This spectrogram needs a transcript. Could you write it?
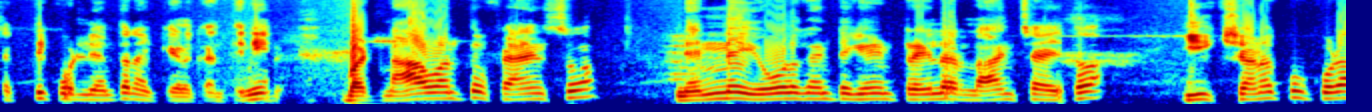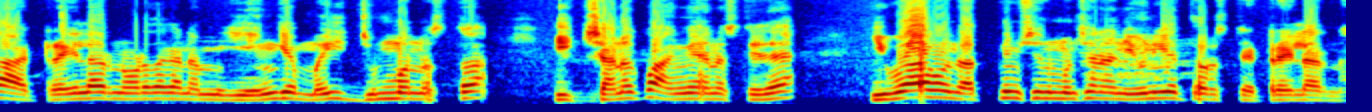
ಶಕ್ತಿ ಕೊಡ್ಲಿ ಅಂತ ನಾನು ಕೇಳ್ಕೊಂತೀನಿ. ಬಟ್ ನಾವಂತೂ ಫ್ಯಾನ್ಸು ನಿನ್ನೆ ಏಳು ಗಂಟೆಗೆ ಏನು ಟ್ರೈಲರ್ ಲಾಂಚ್ ಆಯ್ತು, ಈ ಕ್ಷಣಕ್ಕೂ ಕೂಡ ಆ ಟ್ರೈಲರ್ ನೋಡಿದಾಗ ನಮ್ಗೆ ಹೆಂಗೆ ಮೈ ಜುಮ್ ಅನ್ನಿಸ್ತೋ, ಈ ಕ್ಷಣಕ್ಕೂ ಹಂಗೆ ಅನಿಸ್ತಿದೆ ಇವಾಗ ಒಂದ್ ಹತ್ತು ನಿಮಿಷದ ಮುಂಚೆ ನಾನು ಇವನಿಗೆ ತೋರಿಸ್ತೆ ಟ್ರೈಲರ್ನ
